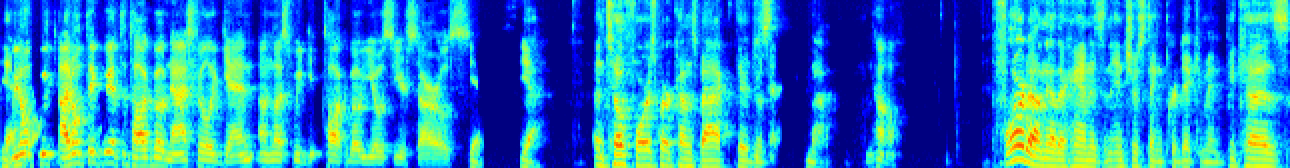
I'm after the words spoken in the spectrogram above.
Yeah. We don't. We, I don't think we have to talk about Nashville again unless we get, talk about Juuse Saros. Yeah. Yeah. Until Forsberg comes back, they're just no. No. Florida, on the other hand, is an interesting predicament because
